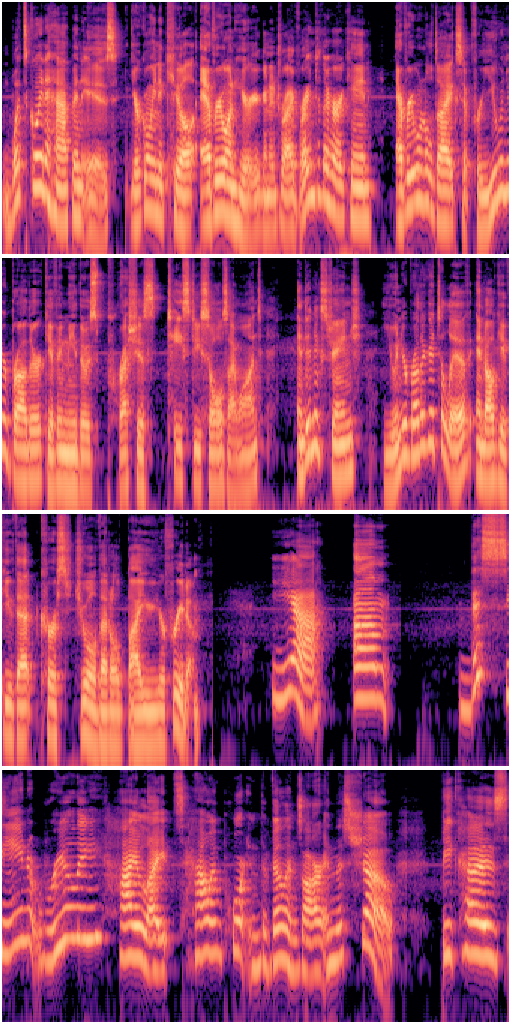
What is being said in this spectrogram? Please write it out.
What's going to happen is you're going to kill everyone here. You're going to drive right into the hurricane. Everyone will die except for you and your brother, giving me those precious, tasty souls I want. And in exchange, you and your brother get to live, and I'll give you that cursed jewel that'll buy you your freedom. Yeah. Um this scene really highlights how important the villains are in this show because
